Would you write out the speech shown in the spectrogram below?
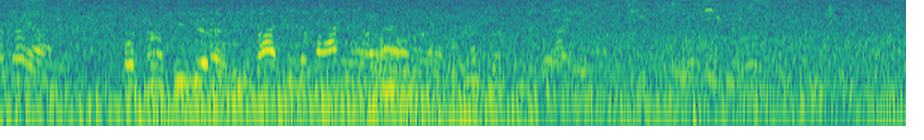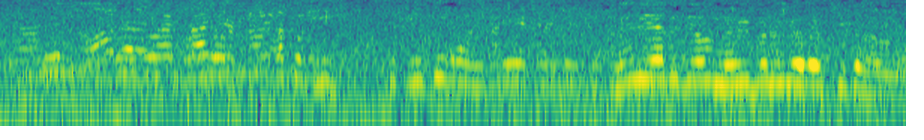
ਉਹ 88 ਜੋ ਹੈ ਜੀ ਵਾਸੀ ਤੋਂ ਬਾਹਰ ਨਹੀਂ ਹੋਣਾ ਠੀਕ ਹੀ ਕਰਾਉਣੀ ਪੜੀ ਇੱਕ ਵਾਰੀ ਨਹੀਂ ਨਹੀਂ ਇਹ ਤਾਂ ਜਦੋਂ ਨਵੀਂ ਬਣੂਗੀ ਉਦੋਂ ਕੀ ਕਰਾਉਂਗੇ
